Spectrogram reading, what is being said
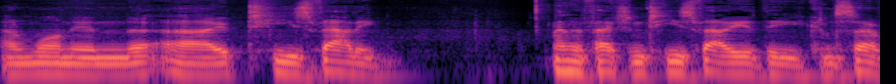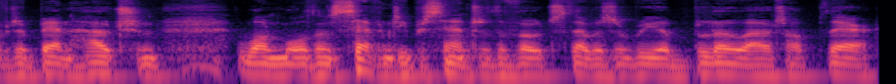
and one in uh, Tees Valley. And in fact, in Tees Valley, the Conservative Ben Houchen won more than 70% of the votes. There was a real blowout up there.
